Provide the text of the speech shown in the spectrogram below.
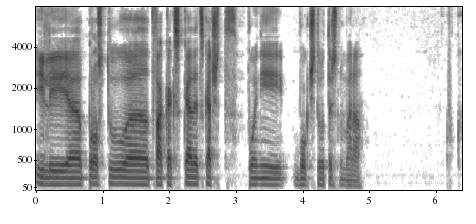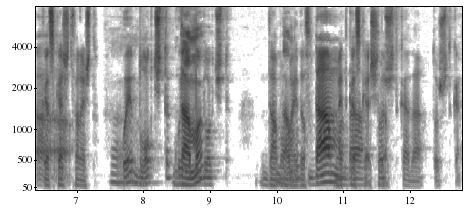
Или а, просто а, това как се казва, скачат по едни блокчета вътре с номера. Как се каже това нещо? Кое е блокчета? Кое Дама? е блокчета? Да, ма, Дама. май да. Да, ма, Май така да, се каже, да. точно така, да, точно така.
